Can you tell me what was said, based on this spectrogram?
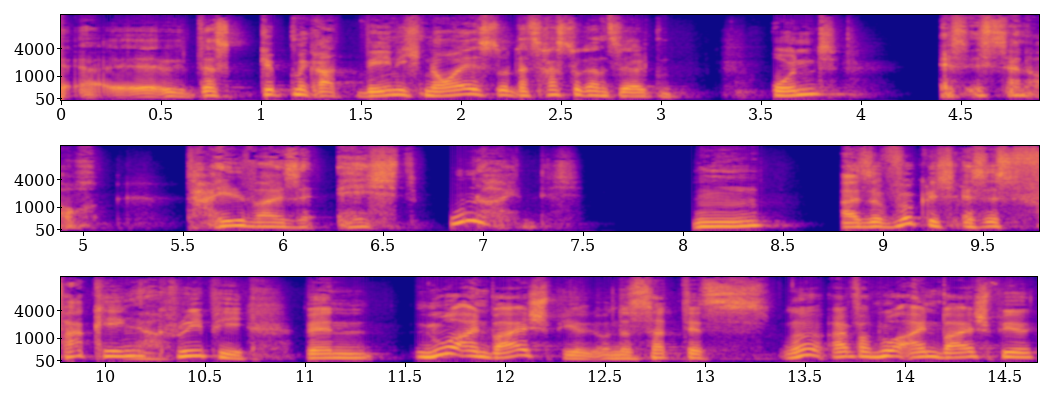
äh, das gibt mir gerade wenig Neues und das hast du ganz selten. Und es ist dann auch teilweise echt unheimlich. Mhm. Also wirklich, es ist fucking Ja. creepy. Wenn nur ein Beispiel, und das hat jetzt ne, einfach nur ein Beispiel,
